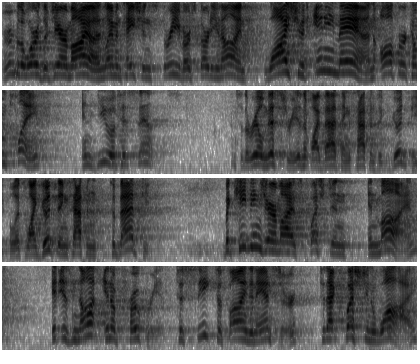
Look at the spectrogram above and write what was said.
Remember the words of Jeremiah in Lamentations 3, verse 39 Why should any man offer complaint in view of his sins? And so the real mystery isn't why bad things happen to good people, it's why good things happen to bad people. But keeping Jeremiah's question in mind, it is not inappropriate to seek to find an answer to that question, why,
